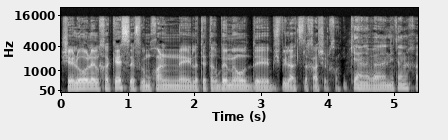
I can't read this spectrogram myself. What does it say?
שלא עולה לך כסף ומוכן אה, לתת הרבה מאוד אה, בשביל ההצלחה שלך. כן אבל אני אתן לך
